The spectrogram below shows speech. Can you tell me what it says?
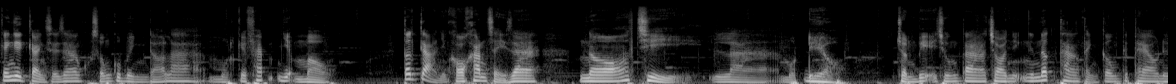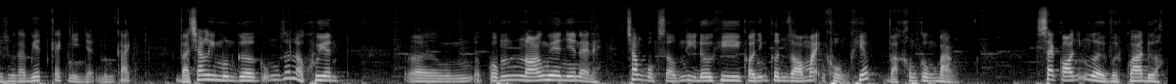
cái nghịch cảnh xảy ra trong cuộc sống của mình đó là một cái phép nhiệm màu. Tất cả những khó khăn xảy ra, nó chỉ là một điều chuẩn bị chúng ta cho những nấc thang thành công tiếp theo nếu chúng ta biết cách nhìn nhận đúng cách. Và Charlie Munger cũng rất là khuyên uh, cũng nói nguyên như này này. Trong cuộc sống thì đôi khi có những cơn gió mạnh khủng khiếp và không công bằng. Sẽ có những người vượt qua được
